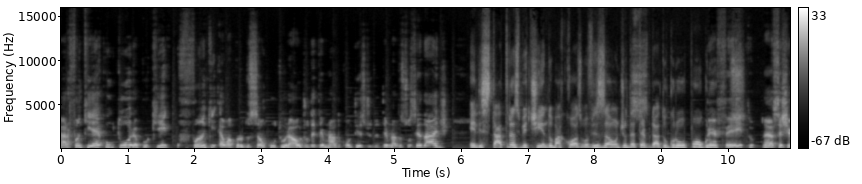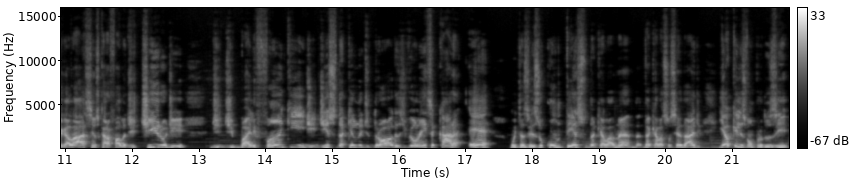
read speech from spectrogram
Cara, funk é cultura, porque o funk é uma produção cultural de um determinado contexto, de uma determinada sociedade. Ele está transmitindo uma cosmovisão de um determinado grupo ou grupo. Perfeito. Né? Você chega lá, assim, os caras falam de tiro, de, de, de baile funk, de disso, daquilo, de drogas, de violência. Cara, é muitas vezes o contexto daquela, né, daquela sociedade e é o que eles vão produzir.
